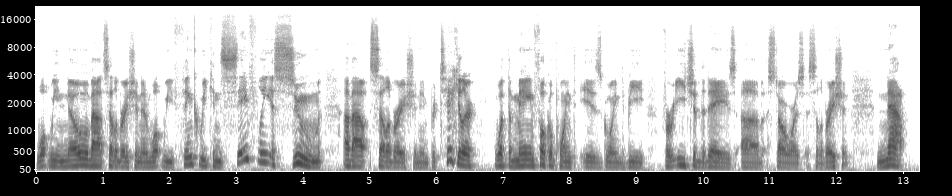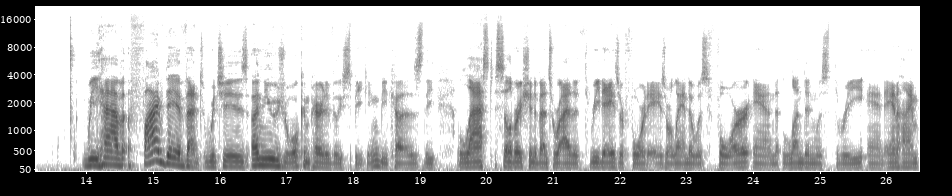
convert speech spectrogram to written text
what we know about Celebration and what we think we can safely assume about Celebration. In particular, what the main focal point is going to be for each of the days of Star Wars Celebration. Now, we have a five day event, which is unusual comparatively speaking, because the last celebration events were either three days or four days. Orlando was four, and London was three, and Anaheim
